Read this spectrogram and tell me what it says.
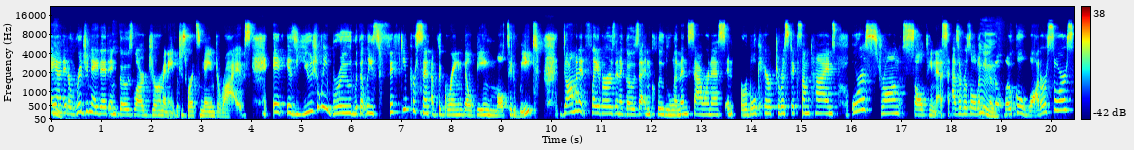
and mm. it originated in Goslar, Germany, which is where its name derives. It is usually brewed with at least fifty percent of the grain bill being malted wheat. Dominant flavors in a Gose include lemon sourness and herbal characteristics sometimes, or a strong saltiness as a result of mm. either hmm. the local water source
